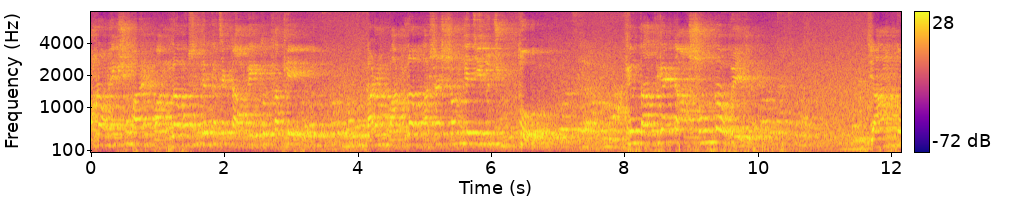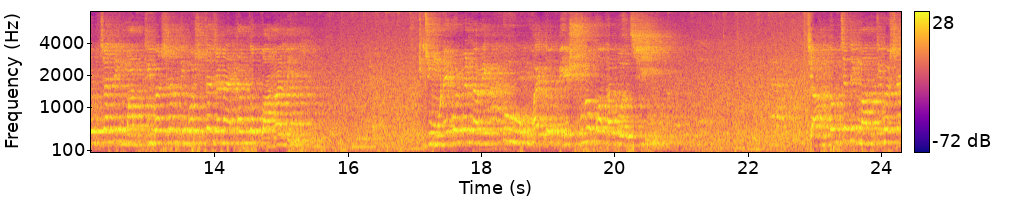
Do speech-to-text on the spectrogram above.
আমরা অনেক সময় বাংলা ভাষীদের কাছে একটা আবেগ তো থাকে, কারণ বাংলা ভাষার সঙ্গে যেহেতু যুক্ত, কিন্তু তার থেকে একটা আশঙ্কা হয়ে যায় যে আন্তর্জাতিক মাতৃভাষা দিবসটা যেন একান্ত বাঙালি কিছু মনে করবেন না একটু হয়তো বেসুরো কথা বলছি। যে আন্তর্জাতিক মাতৃভাষা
